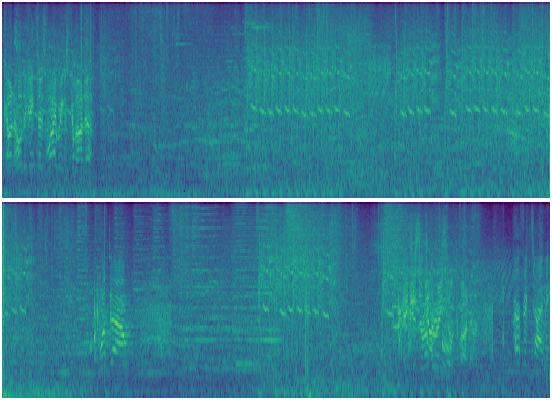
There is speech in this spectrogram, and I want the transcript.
Our radar can't hold against those Y-wings, Commander. One down. Engines are operational, Commander. Perfect timing.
